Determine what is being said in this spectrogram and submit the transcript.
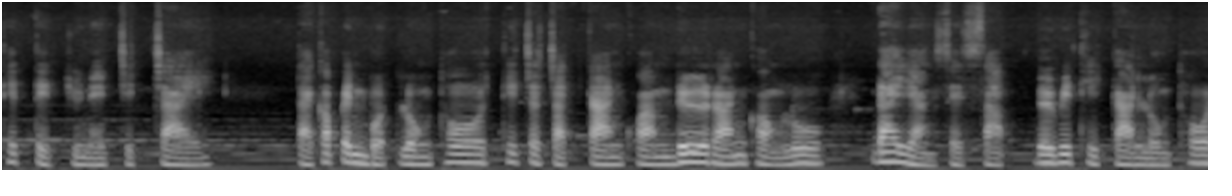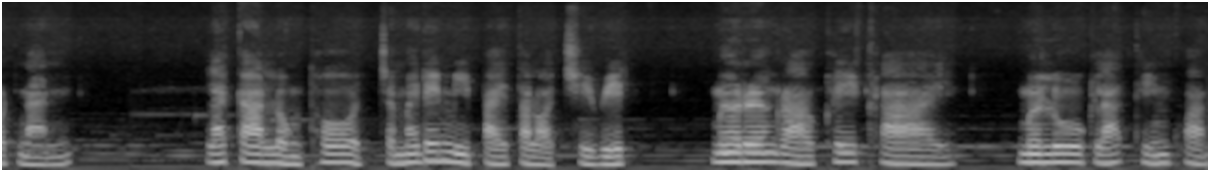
ที่ติดอยู่ในจิตใจ แต่ก็เป็นบทลงโทษที่จะจัดการความดื้อรั้นของลูกได้อย่างเสร็จสับด้วยวิธีการลงโทษนั้น และการลงโทษจะไม่ได้มีไปตลอดชีวิต เมื่อเรื่องราวคลี่คลาย เมื่อลูกละทิ้งความ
